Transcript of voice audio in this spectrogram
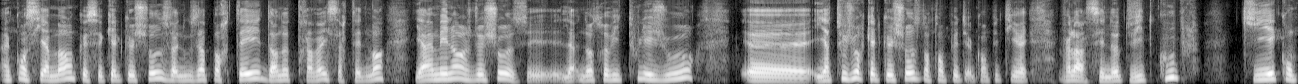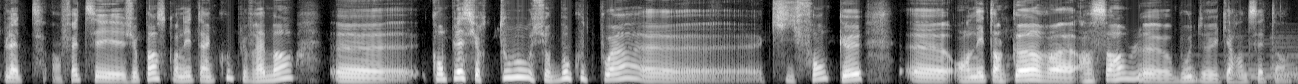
inconsciemment que ce quelque chose va nous apporter dans notre travail certainement. Il y a un mélange de choses. notre vie de tous les jours, euh, il y a toujours quelque chose dont on qu'on peut tirer. Voilà, c'est notre vie de couple qui est complète. En fait, je pense qu'on est un couple vraiment euh, complet sur tout, sur beaucoup de points euh, qui font que euh, on est encore ensemble au bout de 47 ans.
